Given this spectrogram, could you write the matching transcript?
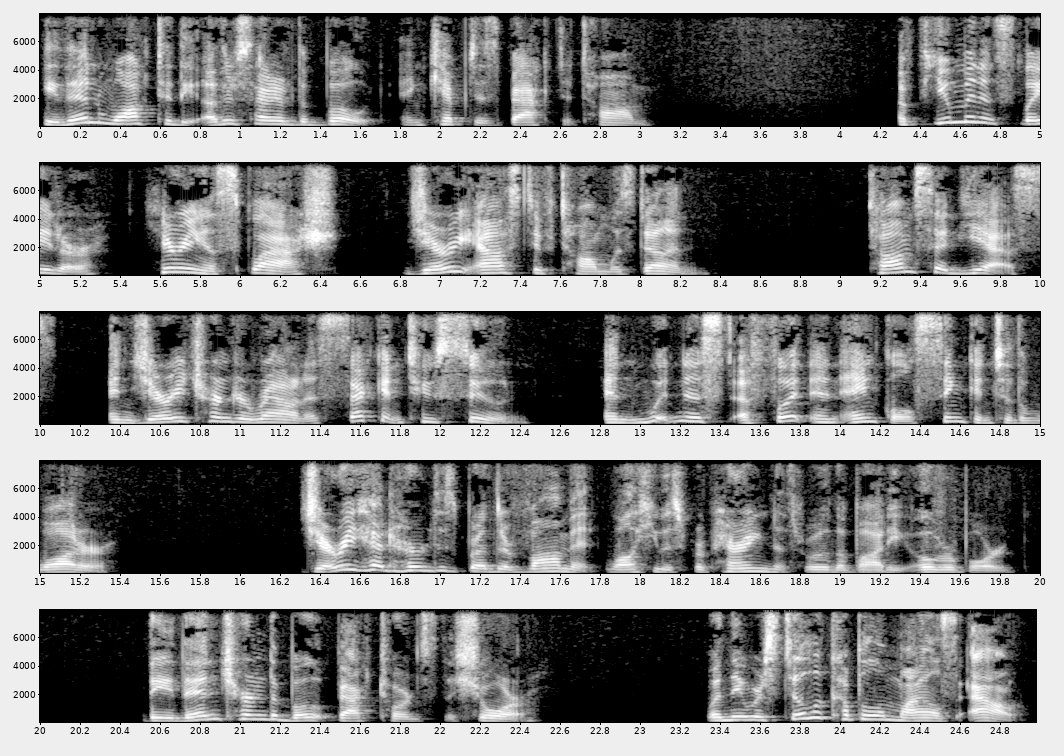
He then walked to the other side of the boat and kept his back to Tom. A few minutes later, hearing a splash, Jerry asked if Tom was done. Tom said yes, and Jerry turned around a second too soon and witnessed a foot and ankle sink into the water. Jerry had heard his brother vomit while he was preparing to throw the body overboard. They then turned the boat back towards the shore. When they were still a couple of miles out,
